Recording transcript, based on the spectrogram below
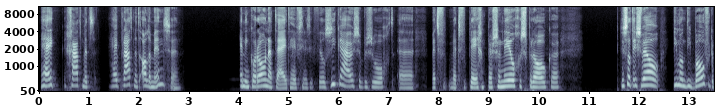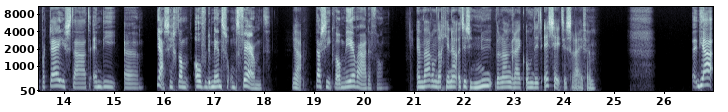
hij, gaat met, hij praat met alle mensen. En in coronatijd heeft hij natuurlijk veel ziekenhuizen bezocht, uh, met, met verplegend personeel gesproken. Dus dat is wel iemand die boven de partijen staat en die ja, zich dan over de mensen ontfermt. Ja. Daar zie ik wel meerwaarde van. En waarom dacht je nou, het is nu belangrijk om dit essay te schrijven? Ja,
